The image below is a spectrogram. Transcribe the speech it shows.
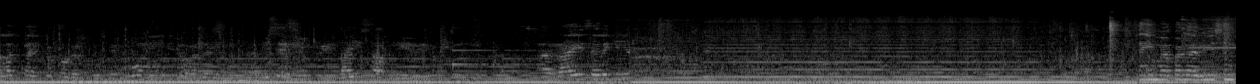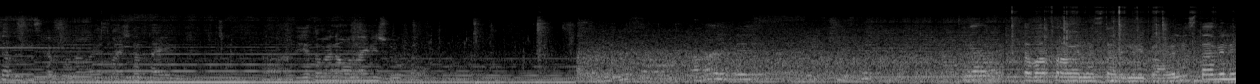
अलग टाइप के प्रोडक्ट देते हैं वो नहीं कि जो ऑर्गेनाइजेशन राइस आपने राइस है लेकिन ये- नहीं मैं पहले एविएशन का बिजनेस करता हूँ मैं फ्लाइट का था ही नहीं। हाँ, ये तो मैंने ऑनलाइन ही शुरू करा हमारे देश Товар правильно ставили, неправильно ставили.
